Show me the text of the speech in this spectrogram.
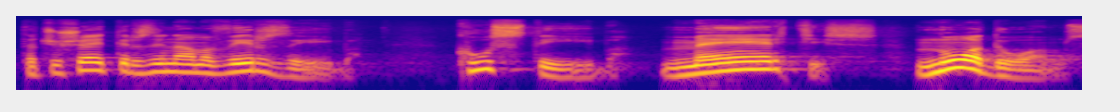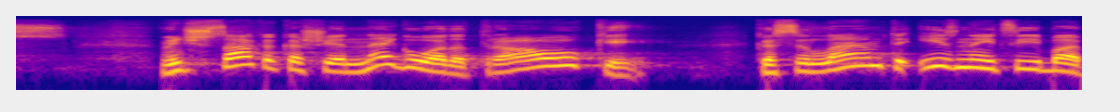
Taču šeit ir zināma virzība kustība, mērķis, nodoms. Viņš saka, ka šie negoda trauki, kas ir lemti iznīcībai,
